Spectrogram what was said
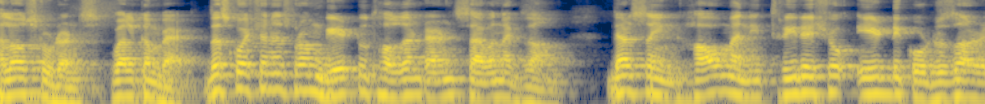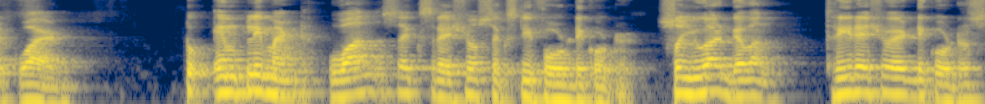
Hello students, welcome back. This question is from GATE 2007 exam. They are saying how many 3 ratio 8 decoders are required to implement 1 6 ratio 64 decoder. So you are given 3 ratio 8 decoders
